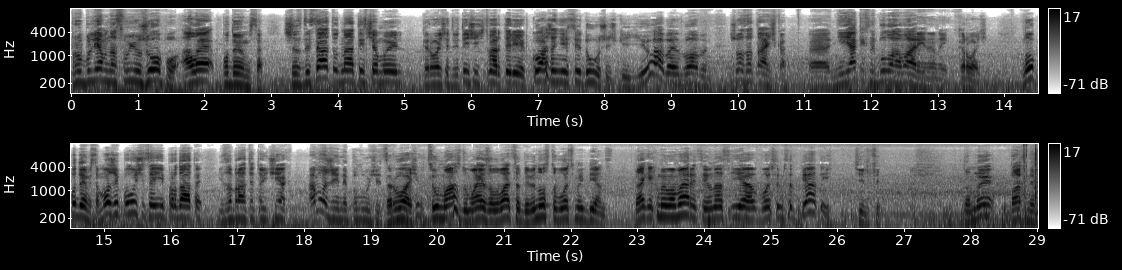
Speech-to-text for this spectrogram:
проблем на свою жопу, але подивимося. 61 тисяча миль. Коротше, 2004 рік. Кожані сідушечки. Йобен бобен. Що за тачка? Е, ніяких не було аварій на неї. Коротше. Ну, подивимося, може і вийде її продати і забрати той чек, а може і не вийде. Коротше, в цю мазду має заливатися 98-й бенз. Так як ми в Америці, у нас є 85-й тільки, то ми бахнемо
